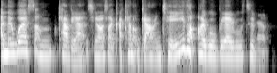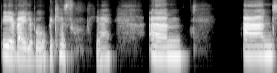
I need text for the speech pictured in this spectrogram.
and there were some caveats you know i was like i cannot guarantee that i will be able to Yeah. be available because you know um and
